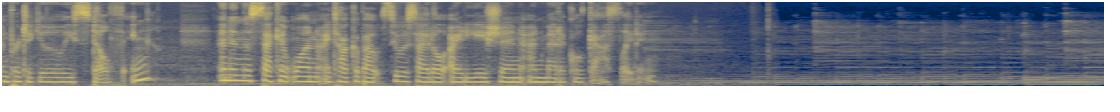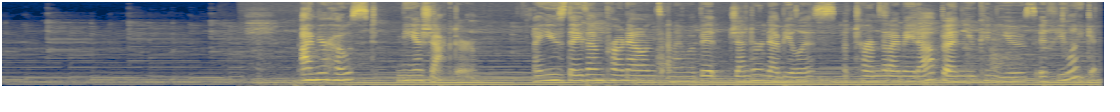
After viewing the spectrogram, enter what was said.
and particularly stealthing. And in the second one, I talk about suicidal ideation and medical gaslighting. I'm your host, Mia Schachter. I use they them pronouns and I'm a bit gender nebulous, a term that I made up and you can use if you like it.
